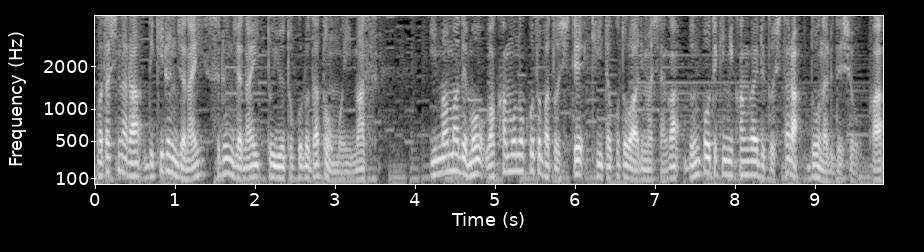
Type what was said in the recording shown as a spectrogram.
私ならできるんじゃない？するんじゃない？というところだと思います。今までも若者言葉として聞いたことはありましたが、文法的に考えるとしたらどうなるでしょうか？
